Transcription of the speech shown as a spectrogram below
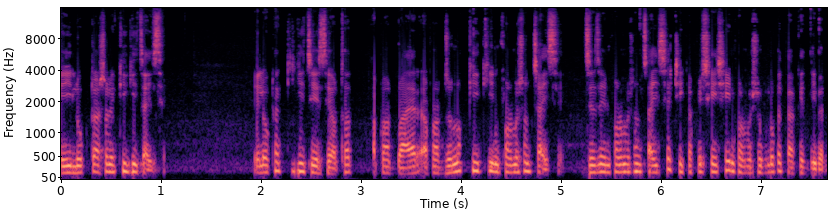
এই লোকটা আসলে কি কি চাইছে। এই লোকটা কি কি চেয়েছে, অর্থাৎ আপনার বায়ের আপনার জন্য কি কি ইনফরমেশন চাইছে। যে যে ইনফরমেশন চাইছে, ঠিক আপনি সেই সেই ইনফরমেশনগুলোকে তাকে দিবেন।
